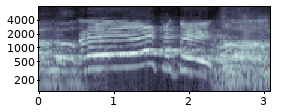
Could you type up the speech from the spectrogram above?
আলো। David. Come on.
